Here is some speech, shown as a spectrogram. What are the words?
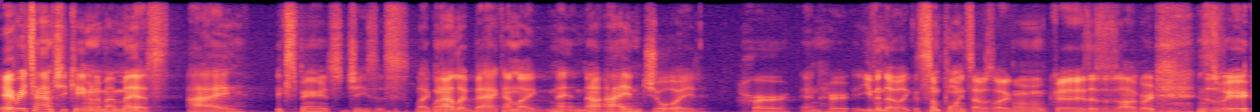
every time she came into my mess, I experienced Jesus. Like when I look back, I'm like, man, now I enjoyed her and her, even though like, at some points I was like, okay, this is awkward, this is weird.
